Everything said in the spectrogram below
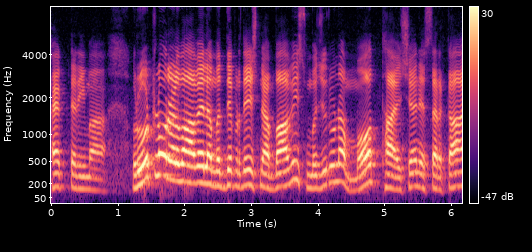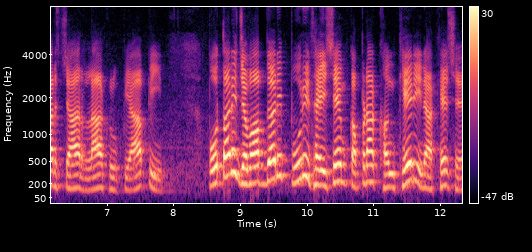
ફેક્ટરીમાં રોટલો રળવા આવેલા મધ્યપ્રદેશના બાવીસ મજૂરોના મોત થાય છે અને સરકાર ચાર લાખ રૂપિયા આપી. પોતાની જવાબદારી પૂરી થઈ છે એમ કપડાં ખંખેરી નાખે છે.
